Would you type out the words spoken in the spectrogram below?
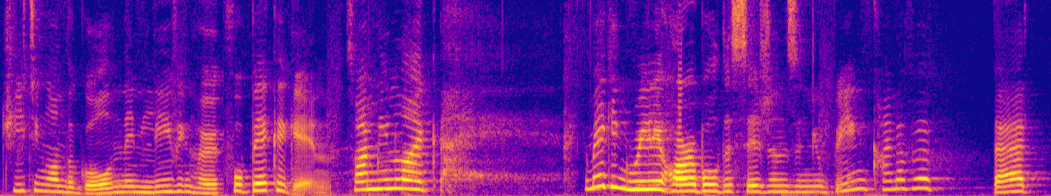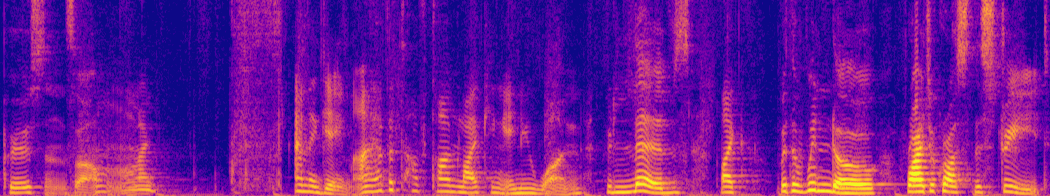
cheating on the girl and then leaving her for beck again. So i mean like you're making really horrible decisions and you're being kind of a bad person so i'm like and again, I have a tough time liking anyone who lives like with a window right across the street,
